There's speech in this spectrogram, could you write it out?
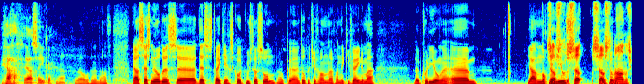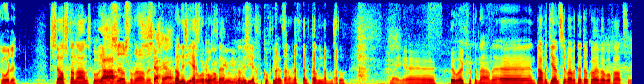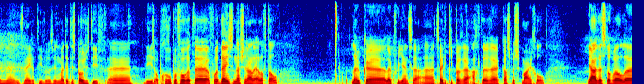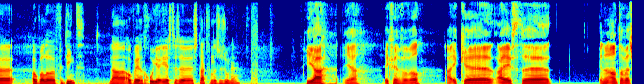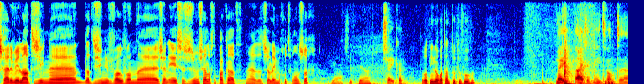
ja, ja, zeker. Ja, geweldig inderdaad. Ja, 6-0 dus. eh Des is twee keer gescoord. Gustafsson. Ook eh, een doelpuntje van, eh, van Nicky Venema. Leuk voor die jongen. Ehm, ja, nog meer Zelfs, nieuws. zel- zelfs Oh, scoorde. Zelfs Tanane scoorde. Ja. Dan- Zelfs Tanane. Ja, ja. Dan is hij echt verkocht, hè? kampioen, Dan jongens. is hij echt verkocht, die wedstrijd. dat kan niet anders, toch? Nee, eh, heel leuk voor Tanane. Eh, David Jensen, waar we het net ook al even hebben gehad, in eh, iets negatievere zin, maar dit is positief. Eh, die is opgeroepen voor het, eh, voor het Deense nationale elftal. Leuk, eh, leuk voor Jensen. Eh, tweede keeper achter eh, Casper Schmeichel. Ja, dat is toch wel, eh, ook wel verdiend. Nou, ook weer een goede eerste start van het seizoen, hè? Ja, ja. Ik vind het wel. Ah, ik, eh, hij heeft eh, in een aantal wedstrijden weer laten zien eh, dat hij zijn niveau van eh, zijn eerste seizoen zelf te pakken had. Ja, dat is alleen maar goed voor ons, toch? Ja, super. Ja. Zeker. Rodney nog wat aan toe te voegen? Nee, eigenlijk niet. Want eh,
